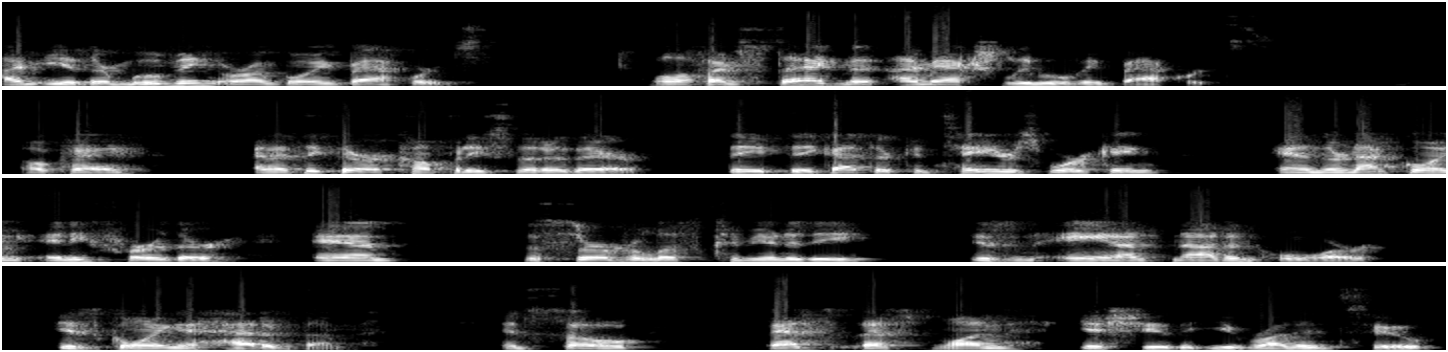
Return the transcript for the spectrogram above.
I'm either moving or I'm going backwards. Well, if I'm stagnant, I'm actually moving backwards. Okay. And I think there are companies that are there. They, they got their containers working and they're not going any further. And the serverless community is an and, not an or, is going ahead of them. And so that's, that's one issue that you run into.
